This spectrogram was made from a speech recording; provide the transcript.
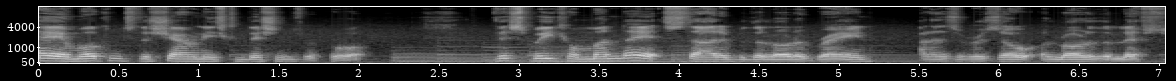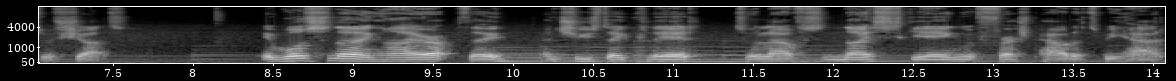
Hey and welcome to the Chamonix Conditions Report. This week on Monday it started with a lot of rain and as a result a lot of the lifts were shut. It was snowing higher up though and Tuesday cleared to allow for some nice skiing with fresh powder to be had.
